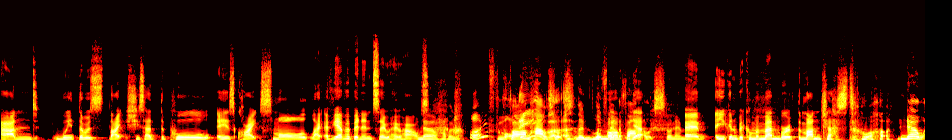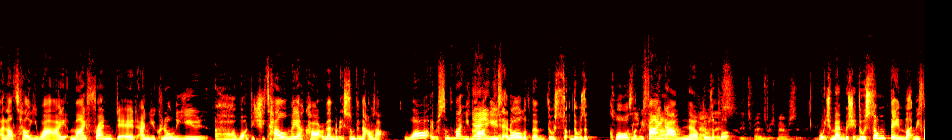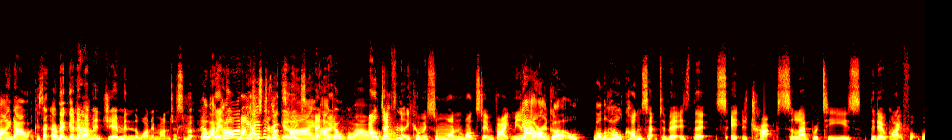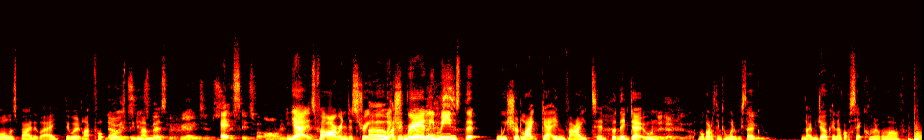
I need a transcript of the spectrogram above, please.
And we there was like she said the pool is quite small. Like, have you ever been in Soho House? no, haven't. I've not Farmhouse either. looks the London. The, farm looks stunning. Um, are you going to become a member of the Manchester one? No, and I'll tell you why. My friend did, and you can only use. Oh, what did she tell me? I can't remember. But it's something that I was like, what? It was something like you Yeah, can't you use can- it in all of them. There was so- there was a clause. Let You me find out. can. No, there was a clause. It depends which membership. Which membership? There was something. Let me find out because I, I They're going to have a gym in the one in Manchester, but No, I we're can't. not I haven't Manchester got girlies. time. I don't go out, I'll no. definitely come if someone wants to invite me. And Yeah, I'll go. Well, the whole concept of it is that it attracts celebrities. They don't like footballers, by the way. They won't let No, footballers it's, be it's members. meant for creatives. It's- It's, it's for our industry. Yeah, it's for our industry, Oh, I which didn't know really this. means that we should like get invited, but they don't. They don't do that. Oh my god, I think I'm going to be sick. I'm not even joking. I've got sick coming up my mouth. Are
